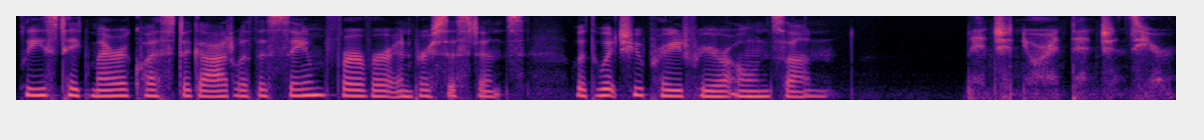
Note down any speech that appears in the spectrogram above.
Please take my request to God with the same fervor and persistence with which you prayed for your own son. Mention your intentions here.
